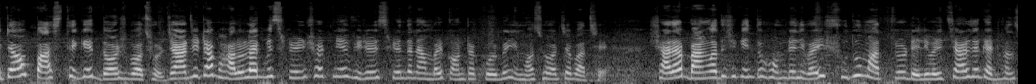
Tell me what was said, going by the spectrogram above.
এটাও পাঁচ থেকে দশ বছর। যার যেটা ভালো লাগবে স্ক্রিনশট নিয়ে ভিডিও স্ক্রিন স্ক্রিনতে নাম্বারে কন্ট্যাক্ট করবেন ইমচ হোয়াটসঅ্যাপ আছে। সারা বাংলাদেশে কিন্তু হোম ডেলিভারি শুধুমাত্র ডেলিভারি চার্জ আগে অ্যাডভান্স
